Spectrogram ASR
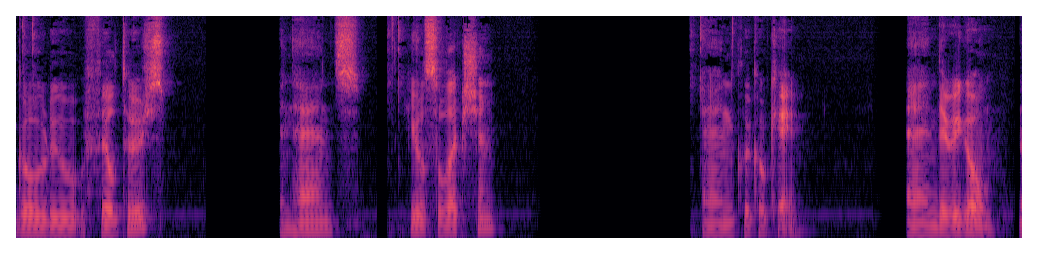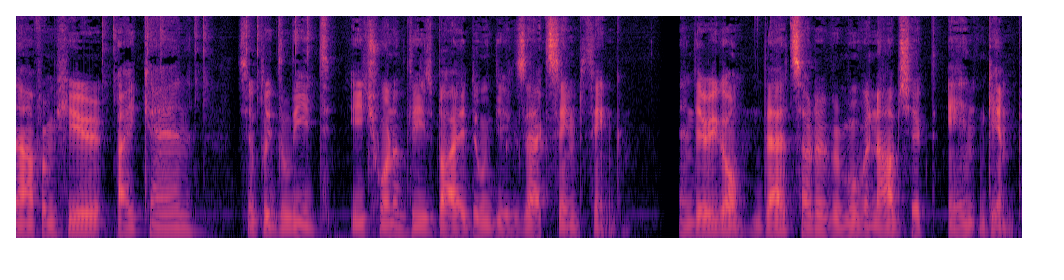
Go to filters, enhance, heal selection and click OK. And there we go. Now from here, I can simply delete each one of these by doing the exact same thing. And there you go. That's how to remove an object in GIMP.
